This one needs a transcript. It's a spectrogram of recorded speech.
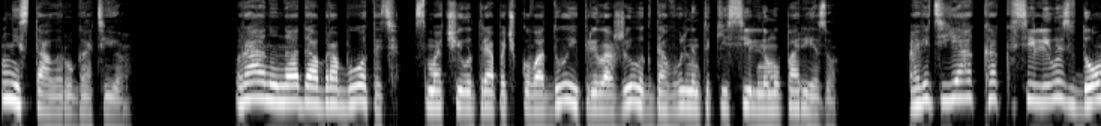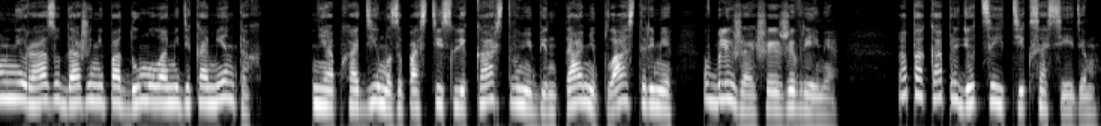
Не стала ругать ее. «Рану надо обработать», — смочила тряпочку водой и приложила к довольно-таки сильному порезу. А ведь я, как вселилась в дом, ни разу даже не подумала о медикаментах. Необходимо запастись лекарствами, бинтами, пластырями в ближайшее же время. А пока придется идти к соседям.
